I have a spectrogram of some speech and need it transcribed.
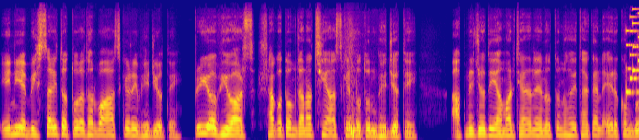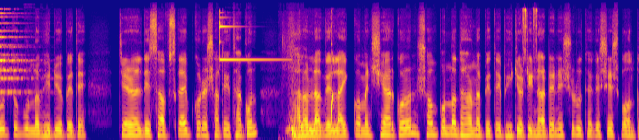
এ নিয়ে বিস্তারিত তুলে ধরবো আজকের এই ভিডিওতে। প্রিয় ভিউয়ার্স স্বাগতম জানাচ্ছি আজকের নতুন ভিডিওতে। আপনি যদি আমার চ্যানেলে নতুন হয়ে থাকেন এরকম গুরুত্বপূর্ণ ভিডিও পেতে চ্যানেলটি সাবস্ক্রাইব করে সাথে থাকুন। ভালো লাগলে লাইক কমেন্ট শেয়ার করুন। সম্পূর্ণ ধারণা পেতে ভিডিওটি না টেনে শুরু থেকে শেষ পর্যন্ত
